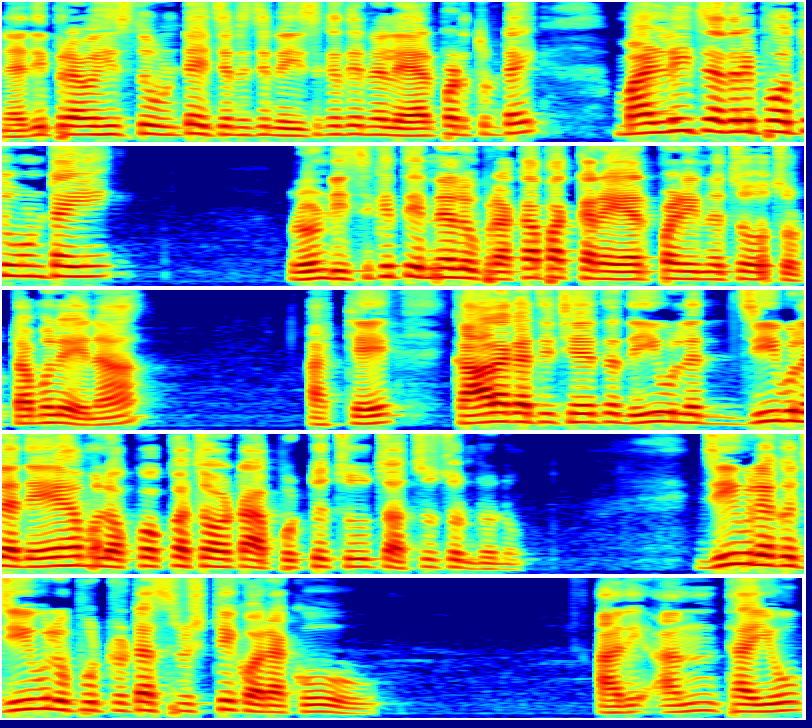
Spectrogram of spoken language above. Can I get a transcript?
నది ప్రవహిస్తూ ఉంటే చిన్న చిన్న ఇసుక తిన్నెలు ఏర్పడుతుంటాయి మళ్ళీ చెదరిపోతూ ఉంటాయి. రెండు ఇసుక తిన్నెలు ప్రక్కపక్కన ఏర్పడినచో చుట్టములేనా? అట్లే కాలగతి చేత దీవుల జీవుల దేహములు ఒక్కొక్క చోట పుట్టుచూ చచ్చుచుండును. జీవులకు జీవులు పుట్టుట సృష్టి కొరకు. అది అంతయు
